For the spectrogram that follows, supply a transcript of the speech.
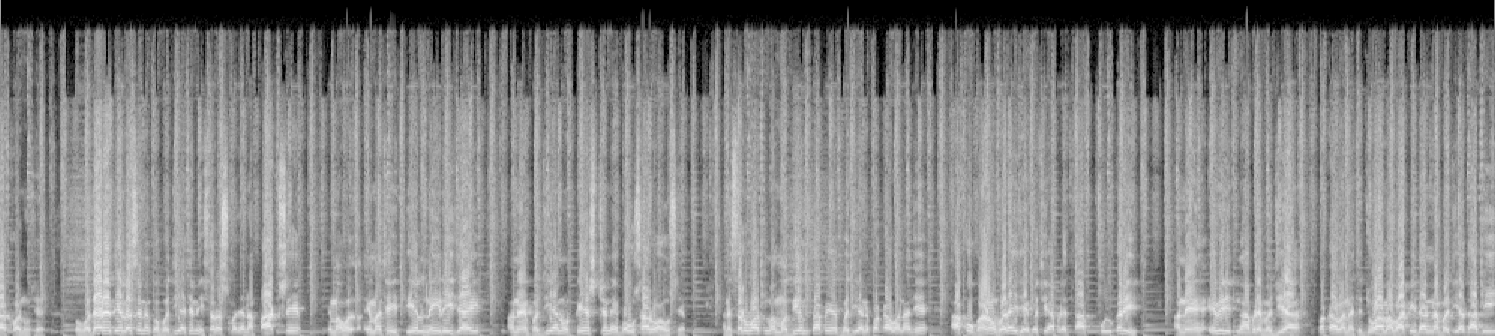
રાખવાનું છે. તો વધારે તેલ હશે ને તો ભજીયા છે ને સરસ મજાના પાકશે એમાં એમાં છે તેલ નહીં રહી જાય. અને ભજીયાનો ટેસ્ટ છે ને બહુ સારો આવશે. અને શરૂઆતમાં મધ્યમ તાપે ભજીયાને પકાવવાના છે આખો ઘાણો ભરાઈ જાય, પછી આપણે તાપ ફૂલ કરી અને એવી રીતના આપણે ભજીયા પકાવવાના છે. જો આમાં વાટીદાળના ભજીયા દાબી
